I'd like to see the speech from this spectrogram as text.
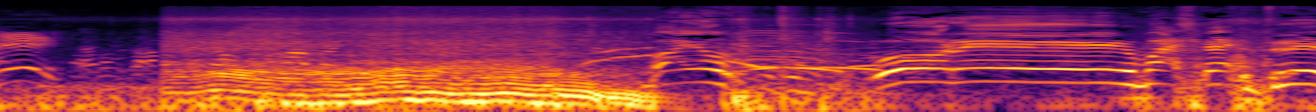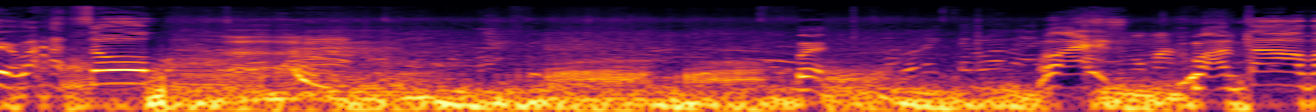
Hei, Ayo. Wore, Mas Hendri masuk. Weh. Wes, mantap.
